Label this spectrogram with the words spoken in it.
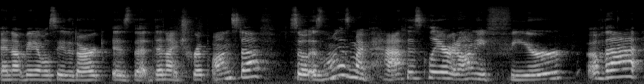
and not being able to see the dark is that then I trip on stuff. So as long as my path is clear, I don't have any fear of that.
